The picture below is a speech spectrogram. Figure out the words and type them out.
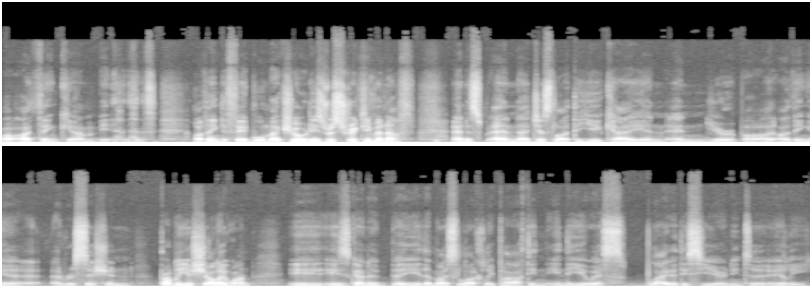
I, think um, I think the Fed will make sure it is restrictive enough, and it's, and uh, just like the UK and, and Europe, I, I think a, a, recession, probably a shallow one, is, is going to be the most likely path in, in the US later this year and into early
